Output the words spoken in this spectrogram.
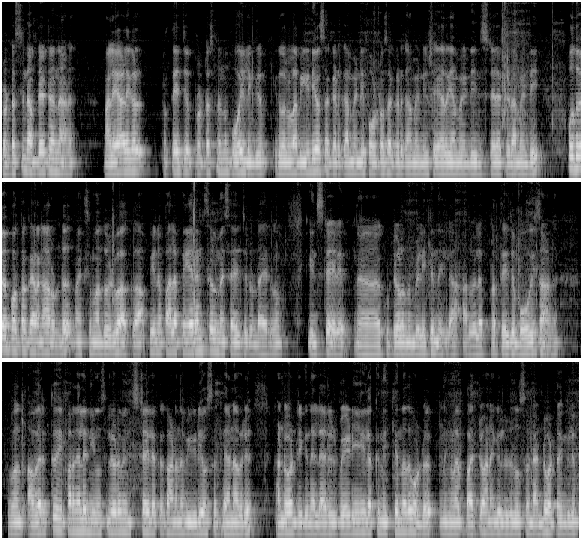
പ്രൊട്ടസ്റ്റിന്റെ അപ്ഡേറ്റ് തന്നെയാണ്. മലയാളികൾ പ്രത്യേകിച്ച് പ്രൊട്ടസ്റ്റിനൊന്നും പോയില്ലെങ്കിലും ഇതുപോലുള്ള വീഡിയോസൊക്കെ എടുക്കാൻ വേണ്ടി ഫോട്ടോസൊക്കെ എടുക്കാൻ വേണ്ടി ഷെയർ ചെയ്യാൻ വേണ്ടി ഇൻസ്റ്റയിലൊക്കെ ഇടാൻ വേണ്ടി പൊതുവെ പുറത്തൊക്കെ ഇറങ്ങാറുണ്ട്. മാക്സിമം അത് ഒഴിവാക്കുക. പിന്നെ പല പേരൻസുകൾ മെസ്സേജ് അയച്ചിട്ടുണ്ടായിരുന്നു ഇൻസ്റ്റയിൽ കുട്ടികളൊന്നും വിളിക്കുന്നില്ല. അതുപോലെ പ്രത്യേകിച്ച് ബോയ്സാണ് അപ്പോൾ അവർക്ക് ഈ പറഞ്ഞ ന്യൂസിലൂടെ ഇൻസ്റ്റയിലൊക്കെ കാണുന്ന വീഡിയോസൊക്കെയാണ് അവർ കണ്ടുകൊണ്ടിരിക്കുന്നത്. എല്ലാവരും ഒരു പേടിയിലൊക്കെ നിൽക്കുന്നത് കൊണ്ട് നിങ്ങൾ പറ്റുവാണെങ്കിൽ ഒരു ദിവസം രണ്ട് വട്ടമെങ്കിലും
